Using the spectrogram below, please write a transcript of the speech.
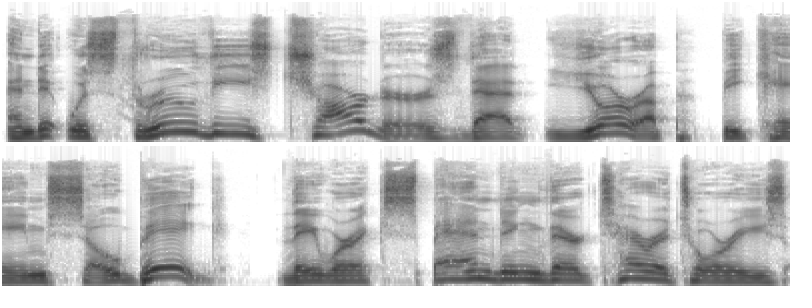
And it was through these charters that Europe became so big. They were expanding their territories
